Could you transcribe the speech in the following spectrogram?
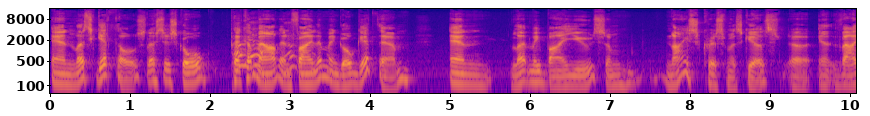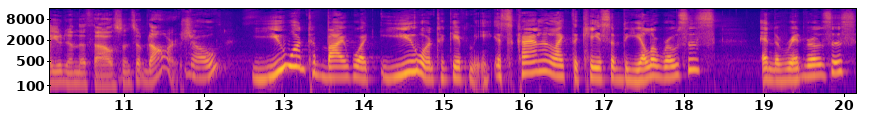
And let's get those. Let's just go pick oh, them yeah. out and oh, find yeah. them and go get them. And let me buy you some nice Christmas gifts uh, valued in the thousands of dollars. No, you want to buy what you want to give me. It's kind of like the case of the yellow roses and the red roses.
